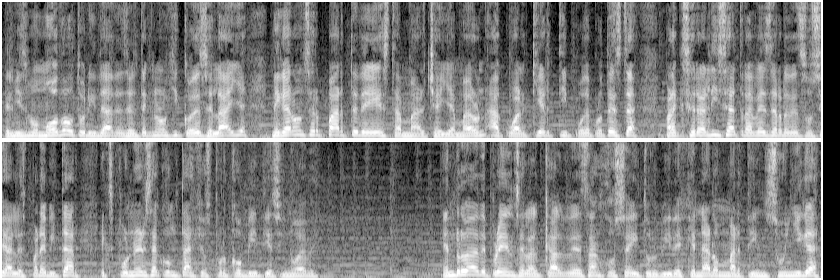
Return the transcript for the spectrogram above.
Del mismo modo, autoridades del Tecnológico de Celaya negaron ser parte de esta marcha y llamaron a cualquier tipo de protesta para que se realice a través de redes sociales para evitar exponerse a contagios por COVID-19. En rueda de prensa, el alcalde de San José Iturbide, Genaro Martín Zúñiga,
